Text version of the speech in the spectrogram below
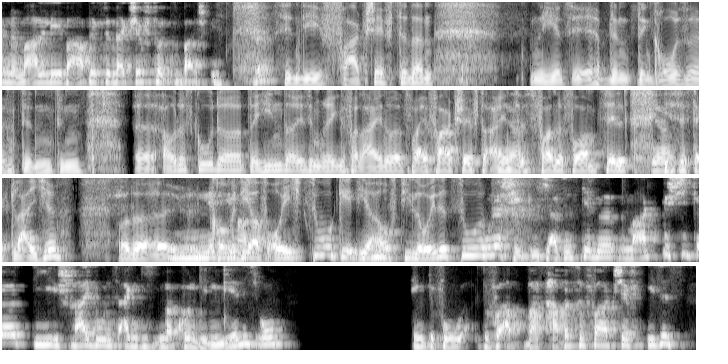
im normalen Leben abläuft, wenn man Geschäft hat zum Beispiel. Sind die Fahrgeschäfte dann Jetzt, ich habe den, den großen, den, den äh, Autoscooter, dahinter ist im Regelfall ein oder zwei Fahrgeschäfte, eins ja. ist vorne vorm Zelt. Ja. Ist es der gleiche? Oder äh, kommen die auf euch zu? Geht ihr auf die Leute zu? Unterschiedlich. Also es gibt Marktbeschicker, die schreiben uns eigentlich immer kontinuierlich um. Hängt davon, davon ab, was haben sie Fahrgeschäft? Ist es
